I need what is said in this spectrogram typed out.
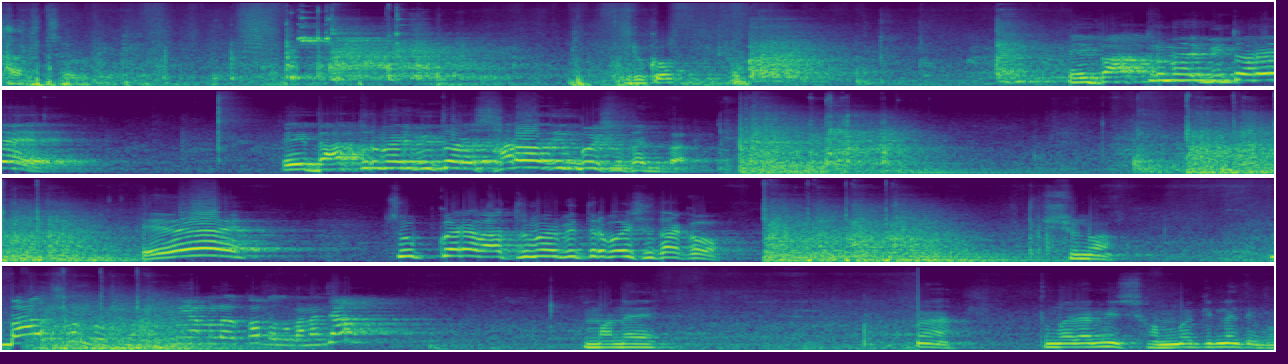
খাচ্ছ ঢুকো। এই বাথরুমের ভিতরে এই বাথরুমের ভিতরে সারাদিন বসে থাকবা। এ চুপ করে বাথরুমের ভিতরে বসে থাকো। শোনো। বাল শুনব তুমি আমার কথা বলবা না যাও। মানে না তোমার আমি স্বর্ণ কিনে দিব।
